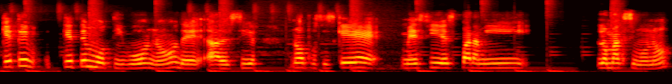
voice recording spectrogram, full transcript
¿qué te, qué te motivó, ¿no? De, a decir, no, pues es que Messi es para mí lo máximo, ¿no?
